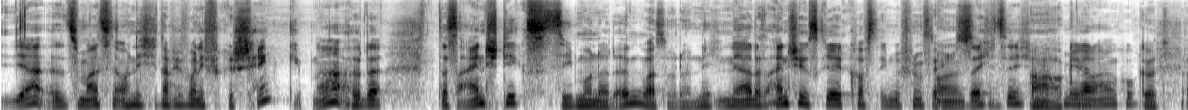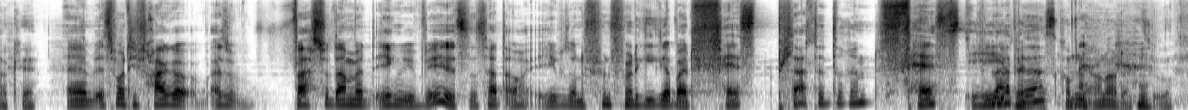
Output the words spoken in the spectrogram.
Ja, zumal es ja auch nicht nach wie vor nicht für Geschenk gibt, ne? Also da, das Einstiegs... 700 irgendwas, oder nicht? Ja, das Einstiegsgerät kostet irgendwie 569, ah, hab ich okay. mir gerade angeguckt. Gut, okay. Äh, ist mal die Frage, also was du damit irgendwie willst. Das hat auch eben so eine 500 Gigabyte Festplatte drin. Festplatte. Eben, das kommt ja auch noch dazu.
